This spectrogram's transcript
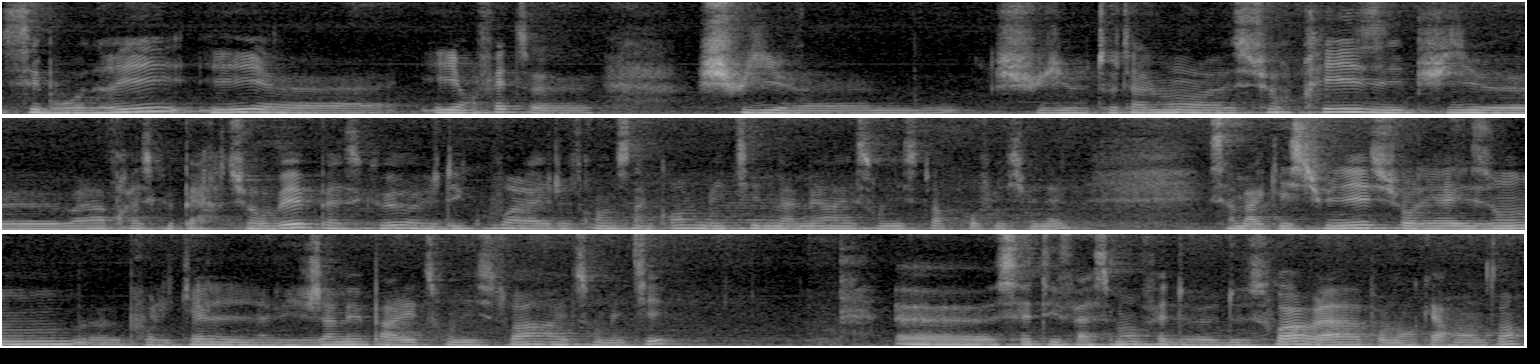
ces broderies et, euh, et en fait euh, je suis, euh, je suis totalement surprise et puis voilà, presque perturbée parce que je découvre à l'âge de 35 ans le métier de ma mère et son histoire professionnelle. Ça m'a questionnée sur les raisons pour lesquelles elle n'avait jamais parlé de son histoire et de son métier. cet effacement en fait, de, de soi voilà, pendant 40 ans.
